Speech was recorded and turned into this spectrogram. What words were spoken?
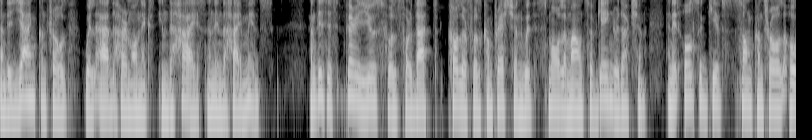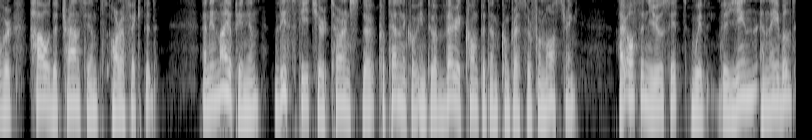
and the yang control will add harmonics in the highs and in the high mids. And this is very useful for that colorful compression with small amounts of gain reduction, and it also gives some control over how the transients are affected. And in my opinion, this feature turns the Kotelnikov into a very competent compressor for mastering. I often use it with the yin enabled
